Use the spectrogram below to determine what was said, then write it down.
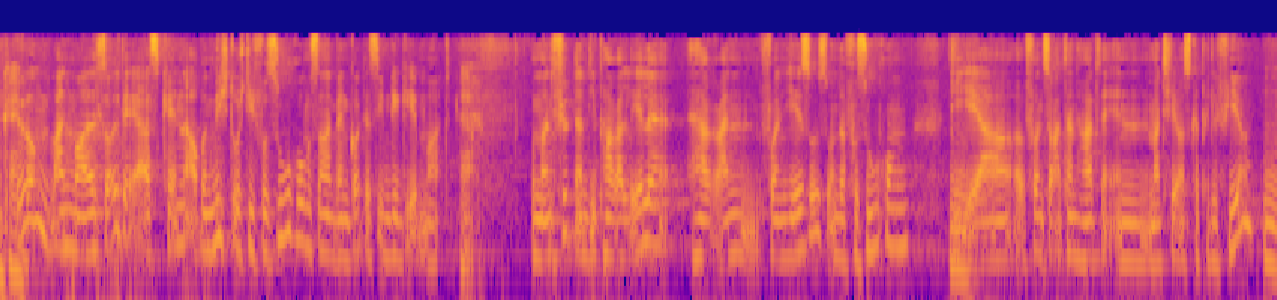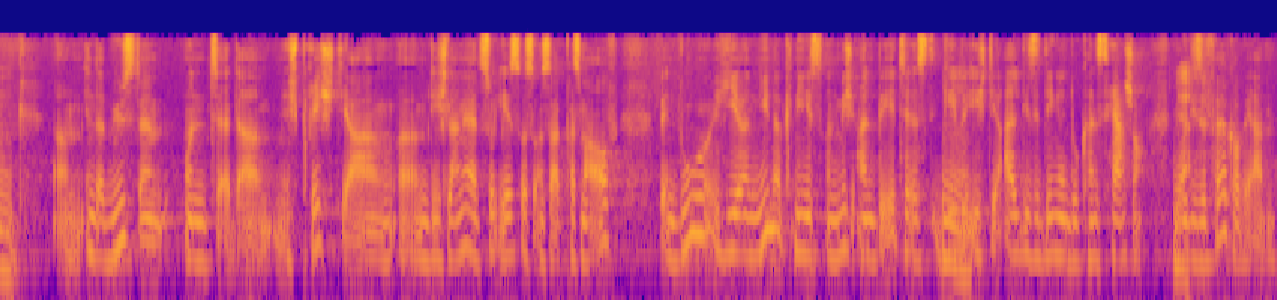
Okay. Irgendwann mal sollte er es kennen, aber nicht durch die Versuchung, sondern wenn Gott es ihm gegeben hat. Ja. Und man führt dann die Parallele heran von Jesus und der Versuchung, die er von Satan hatte in Matthäus Kapitel 4 ähm, in der Wüste. Und äh, da spricht ja ähm, die Schlange zu Jesus und sagt, pass mal auf, wenn du hier niederkniest und mich anbetest, gebe ich dir all diese Dinge, du kannst Herrscher über Ja. diese Völker werden.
